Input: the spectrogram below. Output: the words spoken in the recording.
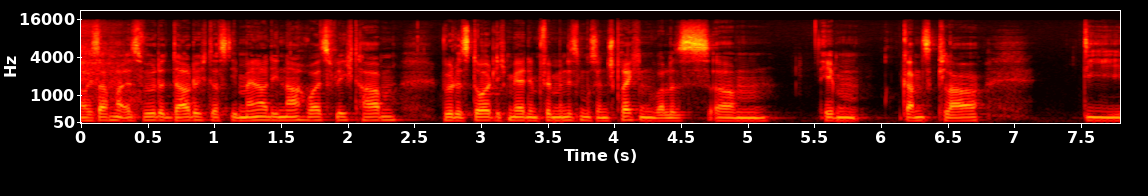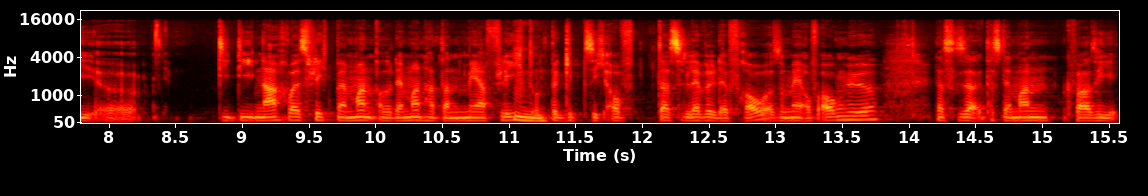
Aber ich sag mal, es würde dadurch, dass die Männer die Nachweispflicht haben, würde es deutlich mehr dem Feminismus entsprechen, weil es ähm, eben ganz klar die, äh, die, die Nachweispflicht beim Mann, also der Mann hat dann mehr Pflicht mhm. und begibt sich auf das Level der Frau, also mehr auf Augenhöhe, dass, dass der Mann quasi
